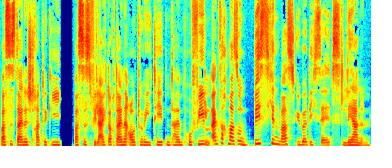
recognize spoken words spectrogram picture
Was ist deine Strategie? Was ist vielleicht auch deine Autorität in deinem Profil und einfach mal so ein bisschen was über dich selbst lernen.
